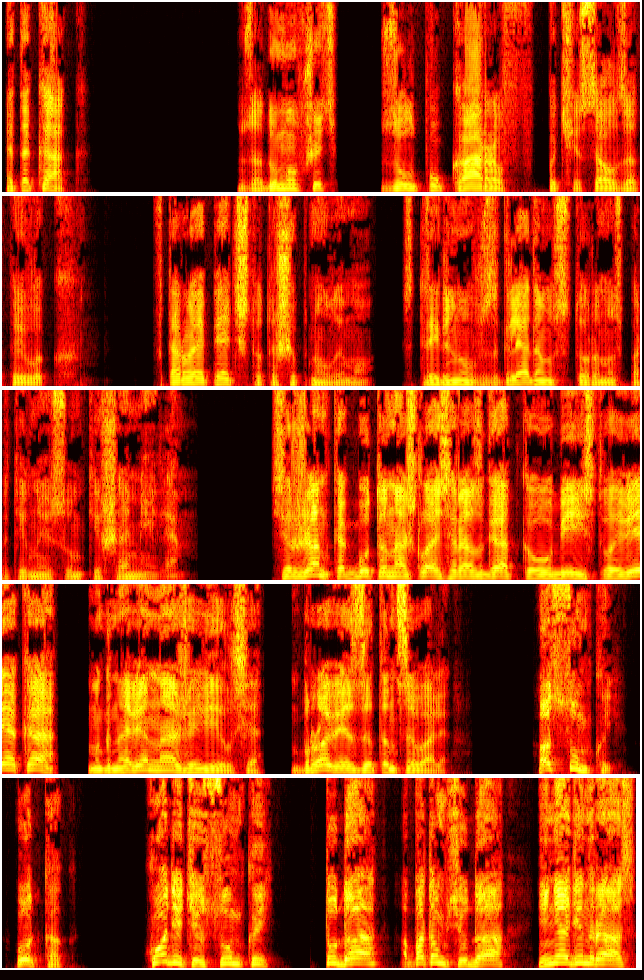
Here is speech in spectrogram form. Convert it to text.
Это как? Задумавшись, Зулпукаров почесал затылок. Второй опять что-то шепнул ему, стрельнув взглядом в сторону спортивной сумки Шамиля. Сержант, как будто нашлась разгадка убийства века, мгновенно оживился. Брови затанцевали. «А с сумкой? Вот как? Ходите с сумкой? Туда, а потом сюда, и не один раз.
